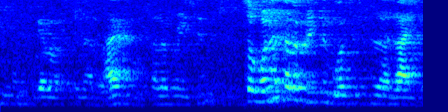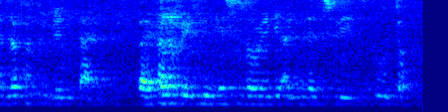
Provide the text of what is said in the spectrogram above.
humans together are still alive and celebrating. So, I want to celebrate them while they're still alive, and that's what we've really done by celebrating, as she's already alluded to it, with Dr.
